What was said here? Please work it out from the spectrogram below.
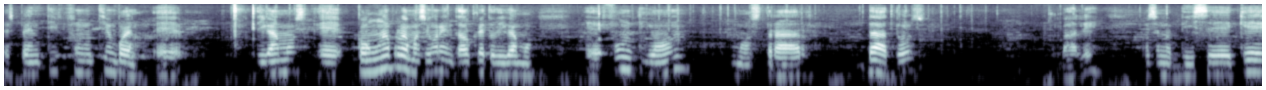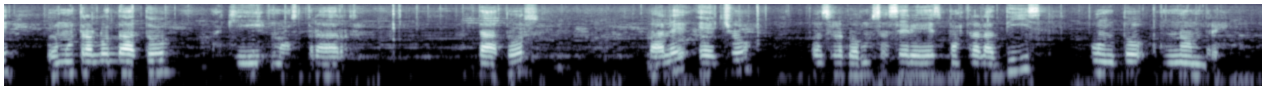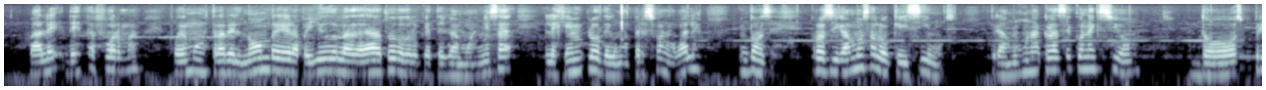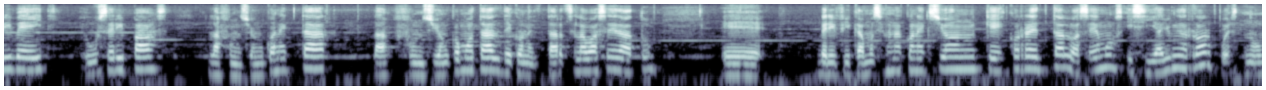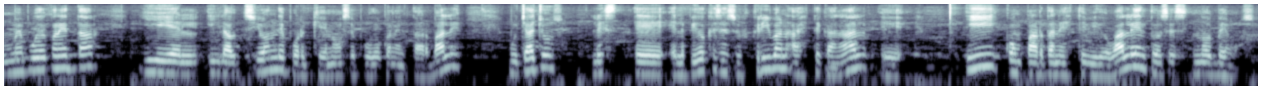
expecting function, bueno, eh, digamos, eh, con una programación orientada a objeto, digamos, eh, función, mostrar datos, ¿vale? Entonces nos dice que podemos mostrar los datos, aquí mostrar datos, ¿vale? Hecho, entonces lo que vamos a hacer es mostrar a this.nombre, ¿vale? De esta forma podemos mostrar el nombre, el apellido, la edad, todo lo que tengamos. En ese el ejemplo de una persona, ¿vale? Entonces, prosigamos a lo que hicimos. Creamos una clase conexión, dos private, user y pass, la función conectar, la función como tal de conectarse a la base de datos, eh, verificamos si es una conexión que es correcta, lo hacemos y si hay un error, pues no me pude conectar y, el, y la opción de por qué no se pudo conectar, ¿vale? Muchachos, les, eh, les pido que se suscriban a este canal eh, y compartan este video, ¿vale? Entonces nos vemos.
